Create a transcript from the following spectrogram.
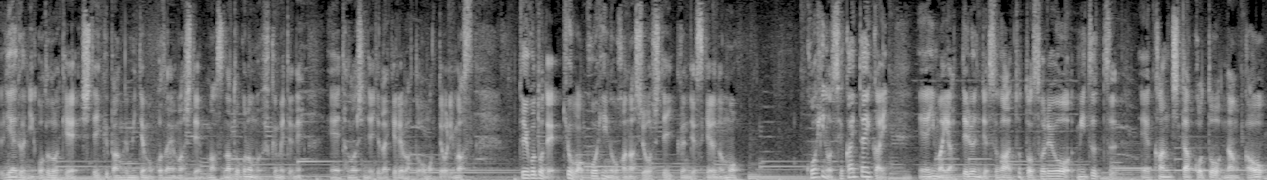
リアルにお届けしていく番組でもございまして、まあ、そんなところも含めてね、えー、楽しんでいただければと思っております。ということで今日はコーヒーのお話をしていくんですけれどもコーヒーの世界大会、えー、今やってるんですがちょっとそれを見つつ、えー、感じたことなんかを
